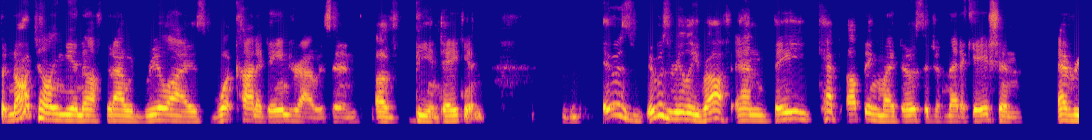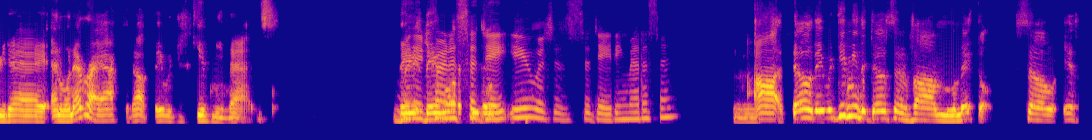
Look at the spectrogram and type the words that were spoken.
but not telling me enough that I would realize what kind of danger I was in of being taken. It was it was really rough and they kept upping my dosage of medication every day and whenever i acted up they would just give me meds. They, Were they, they trying to sedate you which is sedating medicine? Mm. uh no they would give me the dose of um lamictal. So if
